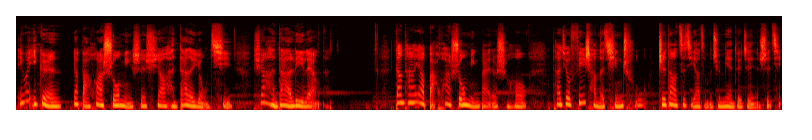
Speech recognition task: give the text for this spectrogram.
因为一个人要把话说明是需要很大的勇气，需要很大的力量的。当他要把话说明白的时候，他就非常的清楚，知道自己要怎么去面对这件事情。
